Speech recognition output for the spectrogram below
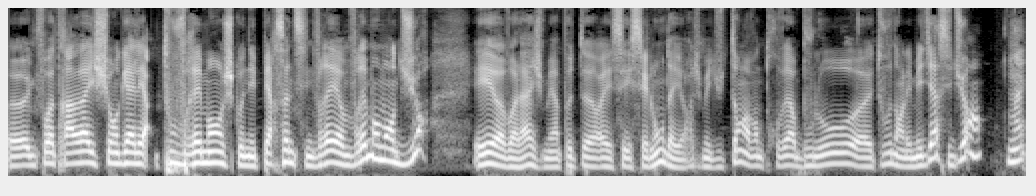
Euh, il me faut un travail, je suis en galère. Tout vraiment, je connais personne. C'est une vraie, un vrai moment dur. Et euh, voilà, je mets un peu de, et c'est long d'ailleurs. Je mets du temps avant de trouver un boulot euh, et tout dans les médias. C'est dur. Hein ouais.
